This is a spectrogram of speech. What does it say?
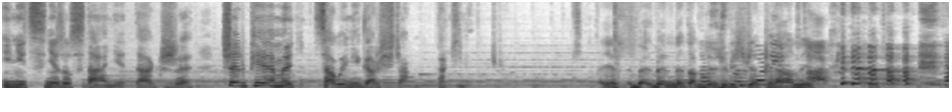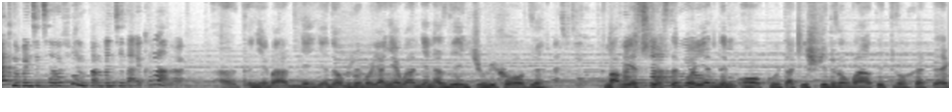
i nic nie zostanie. Także czerpiemy całymi garściami takimi. Jest, b- będę tam gdzieś wyświetlany. Tak. tak, no będzie cały film, pan będzie na ekranach. Ale to nieładnie, niedobrze, bo ja nieładnie na zdjęciu wychodzę. Mam jest, jestem o jednym oku, taki świdrowaty trochę, tak?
